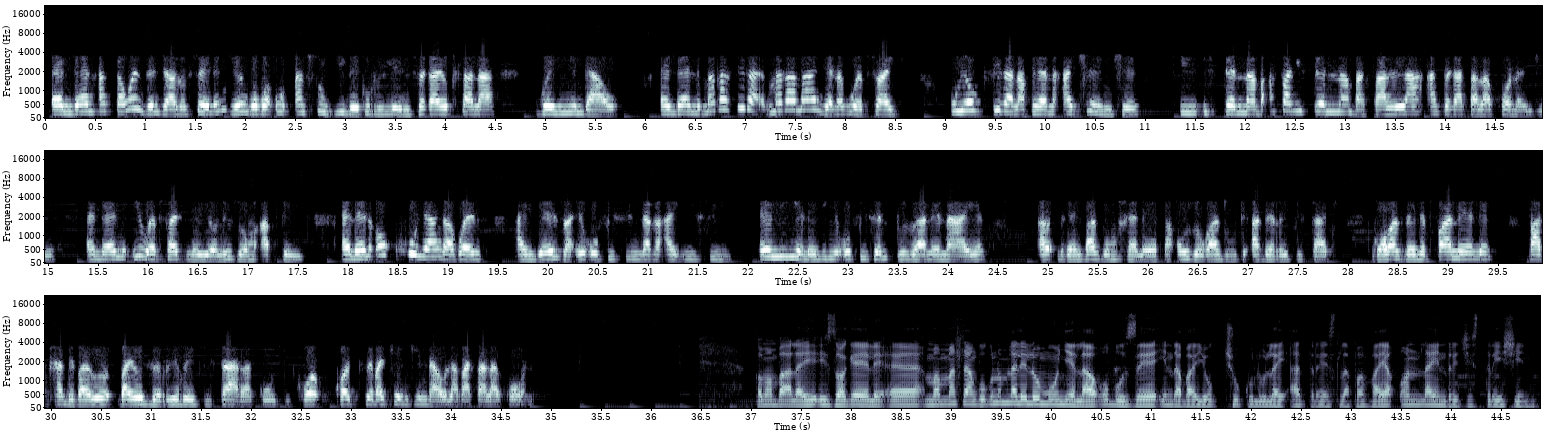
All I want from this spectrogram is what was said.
And then after wenze njalo sele njengoba asukile ekuruleni sekayokuhlala kwenye indawo. And then makafika makamangena ku-website uyokufika laphayana a-change i-stand number afake i-stand number sala asekahlala khona nje. And then i-website le yona izoma-update and then okhunye angakwenza angeza e-ofisini laka-iec elinye nelinye ofisi eliduzane naye then bazomhelebha uzokwazi ukuthi abe registered ngoba vele kufanele bakhambe bayo- bayozi-re-registara godi cause sebatshentshe indawo la bahlala khona. Kwamambala izwakele eh mamahlangu kunomlaleli omunye la obuze indaba yokuchugulula i-address lapha via online registration.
